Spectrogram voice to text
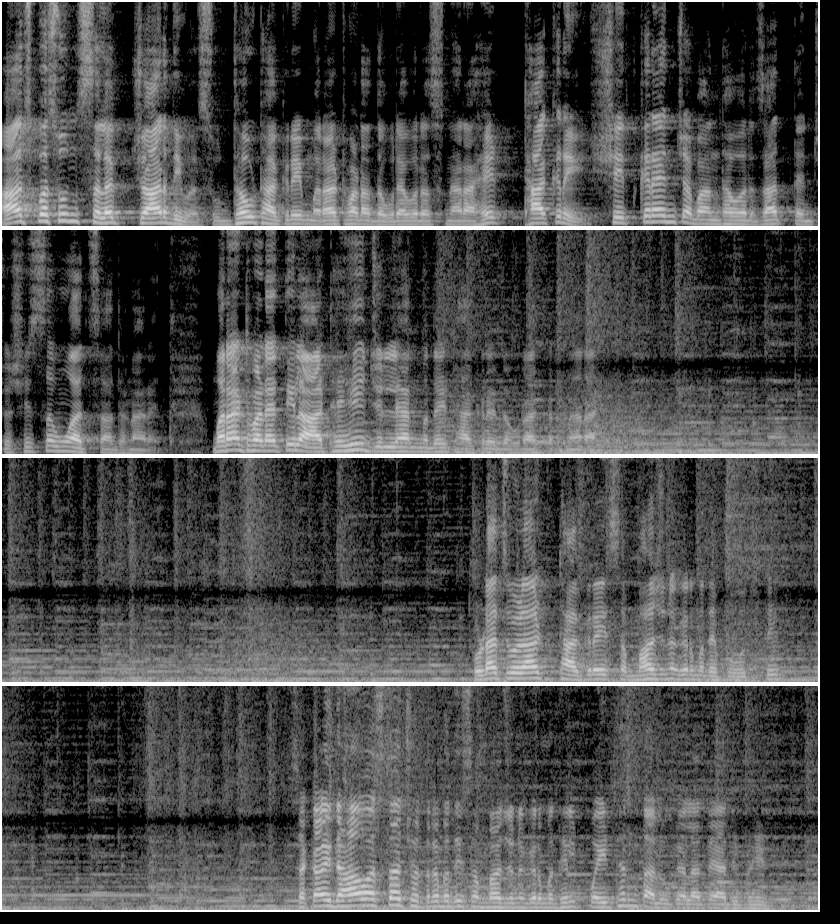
आजपासून सलग चार दिवस उद्धव ठाकरे मराठवाडा दौऱ्यावर असणार आहेत. ठाकरे शेतकऱ्यांच्या बांधावर जात त्यांच्याशी संवाद साधणार आहेत. मराठवाड्यातील आठही जिल्ह्यांमध्ये ठाकरे दौरा करणार आहेत. थोड्याच वेळात ठाकरे संभाजीनगरमध्ये पोहोचतील. सकाळी दहा वाजता छत्रपती संभाजीनगरमधील पैठण तालुक्याला ते आधी भेट देतील.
